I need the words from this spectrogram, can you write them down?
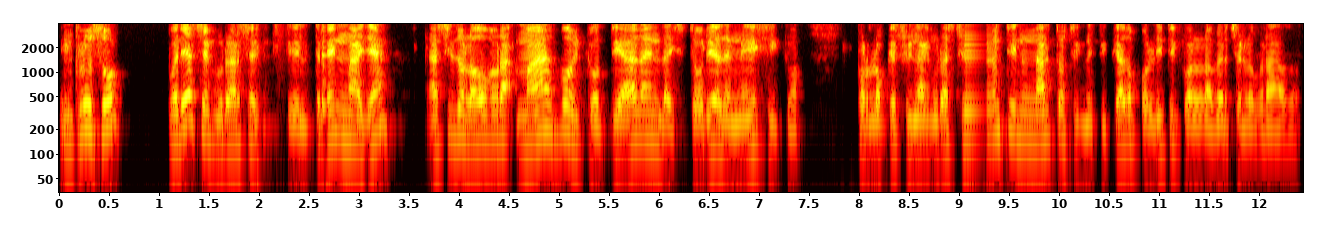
Incluso puede asegurarse que el tren Maya ha sido la obra más boicoteada en la historia de México, por lo que su inauguración tiene un alto significado político al haberse logrado.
